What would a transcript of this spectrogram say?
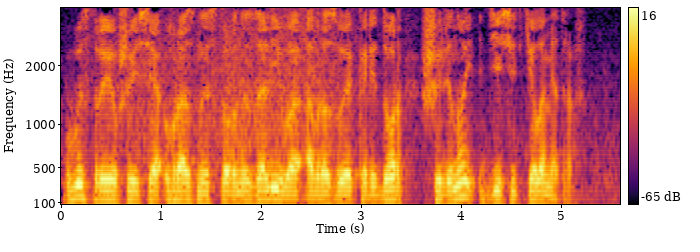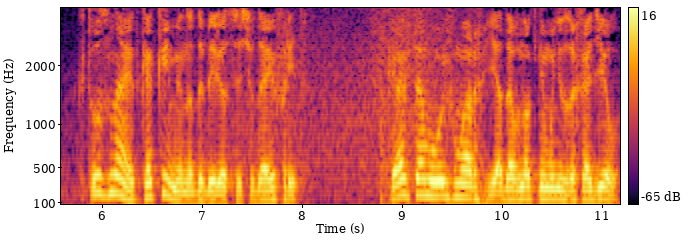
выстроившиеся в разные стороны залива, образуя коридор шириной 10 километров. Кто знает, как именно доберется сюда Эфрит? «Как там Ульфмар? Я давно к нему не заходил».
